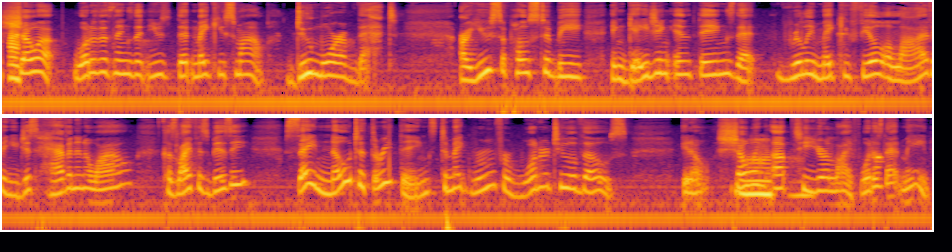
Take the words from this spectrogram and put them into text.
Show up. What are the things that you that make you smile? Do more of that. Are you supposed to be engaging in things that really make you feel alive and you just haven't in a while because life is busy? Say no to three things to make room for one or two of those. You know, showing mm-hmm. up to your life. What does that mean?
